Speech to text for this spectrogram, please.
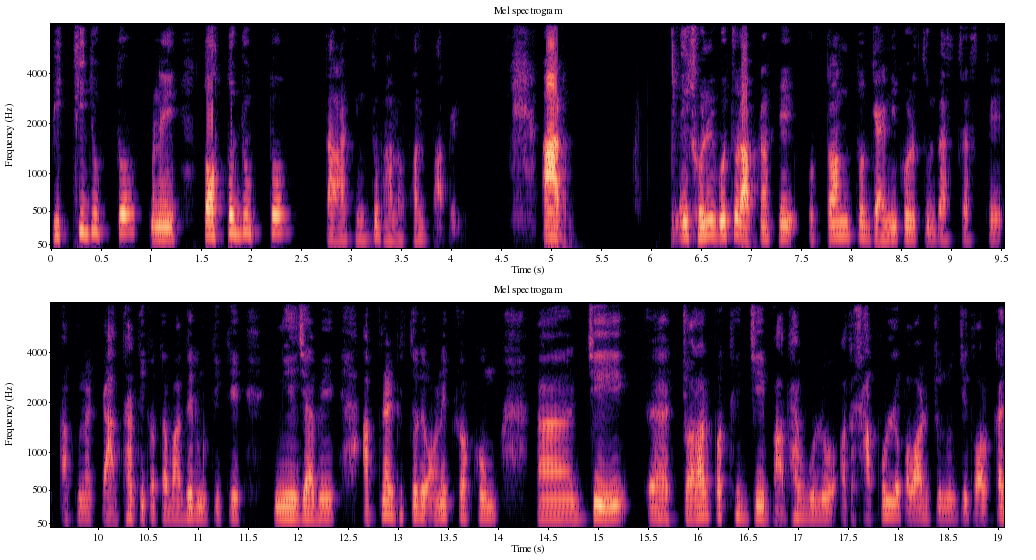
পিঠিযুক্ত মানে তত্ত্বযুক্ত, তারা কিন্তু ভালো ফল পাবেন। আর এই শনির গোচর আপনাকে অত্যন্ত জ্ঞানী করে তুলবে আস্তে আস্তে। আপনাকে আধ্যাত্মিকতাবাদের দিকে নিয়ে যাবে। আপনার ভিতরে অনেক রকম যে চলার পথে যে বাধাগুলো অর্থাৎ সাফল্য পাওয়ার জন্য যে দরকার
